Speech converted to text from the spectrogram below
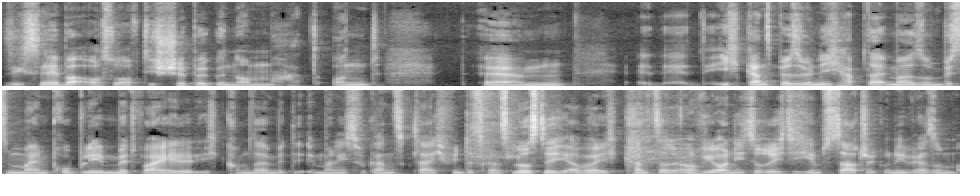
sich selber auch so auf die Schippe genommen hat. Und ähm, ich ganz persönlich habe da immer so ein bisschen mein Problem mit, weil ich komme damit immer nicht so ganz klar. Ich finde das ganz lustig, aber ich kann es dann irgendwie auch nicht so richtig im Star Trek-Universum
